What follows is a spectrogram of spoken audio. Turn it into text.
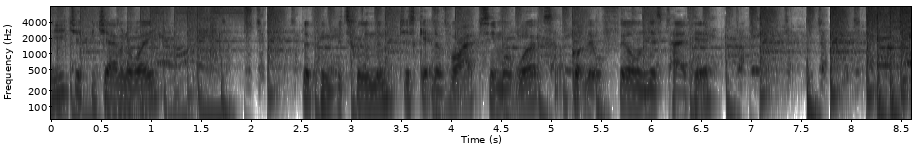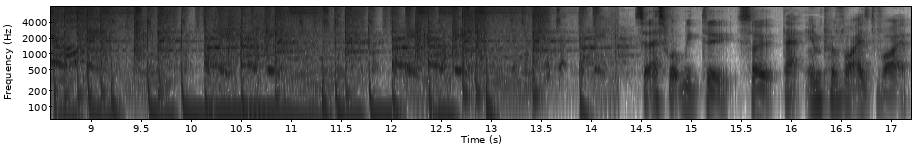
So you just be jamming away, flipping between them, just getting a vibe, seeing what works. I've got a little fill on this pad here. So that's what we do. So that improvised vibe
